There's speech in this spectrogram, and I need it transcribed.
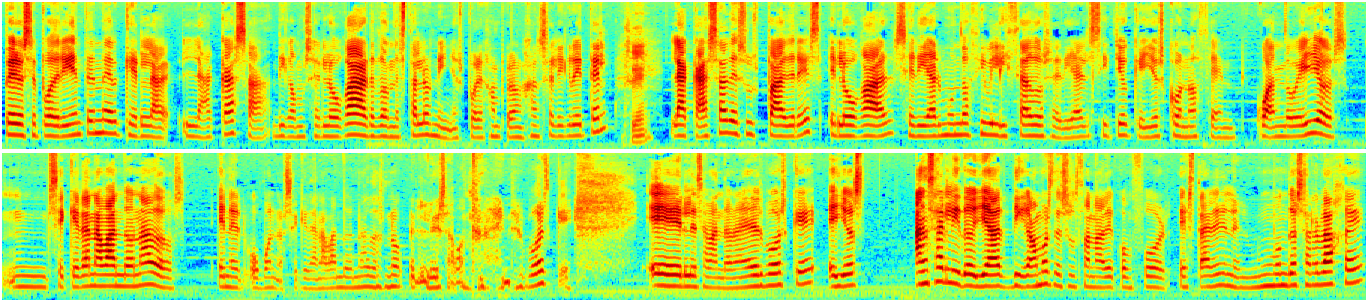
pero se podría entender que la, casa, digamos, el hogar donde están los niños, por ejemplo, en Hansel y Gretel, la casa de sus padres, el hogar, sería el mundo civilizado, sería el sitio que ellos conocen. Cuando ellos mm, se quedan abandonados en el, o bueno, se quedan abandonados, no, pero les abandonan en el bosque. Eh, les abandonan en el bosque, ellos han salido ya, digamos, de su zona de confort. Están en un mundo salvaje,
